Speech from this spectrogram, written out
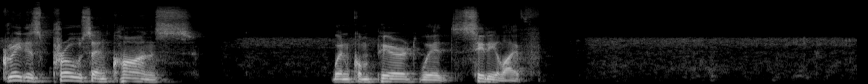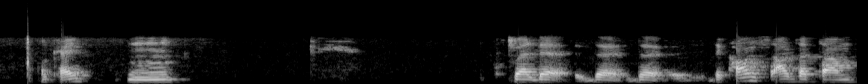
greatest pros and cons when compared with city life? Okay. Mm. Well, the the the the cons are that um,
